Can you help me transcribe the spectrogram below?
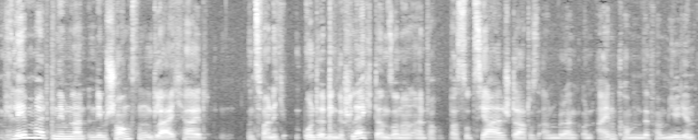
wir leben halt in dem Land, in dem Chancengleichheit, und zwar nicht unter den Geschlechtern, sondern einfach was sozialen Status anbelangt und Einkommen der Familien,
